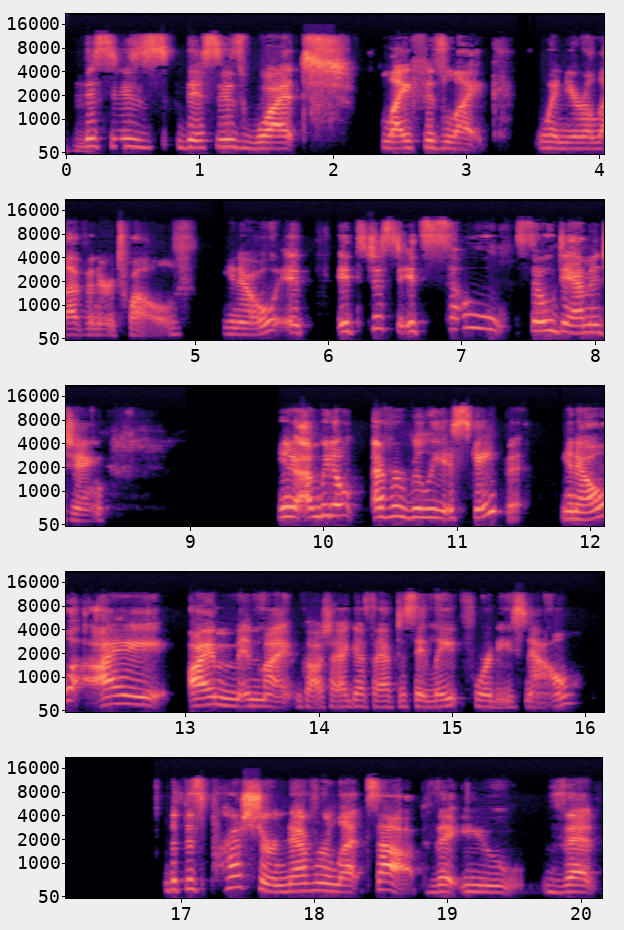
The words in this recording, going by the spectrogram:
Mm-hmm. This is this is what life is like when you're 11 or 12 you know it it's just it's so so damaging you know and we don't ever really escape it you know i i'm in my gosh i guess i have to say late 40s now. But this pressure never lets up that you that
